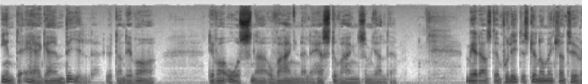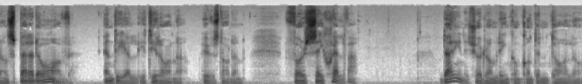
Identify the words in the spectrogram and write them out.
inte äga en bil utan det var, det var åsna och vagn eller häst och vagn som gällde. Medan den politiska nomenklaturan spärrade av en del i Tirana, huvudstaden, för sig själva. Där inne körde de Lincoln Continental och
